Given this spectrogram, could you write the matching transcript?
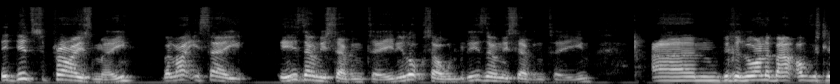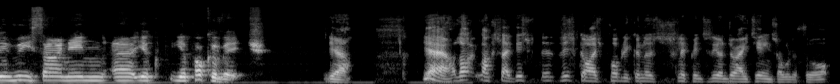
it did surprise me, but like you say, he is only 17. He looks old, but he's only 17 um, because we're on about obviously re-signing uh, Jakupovic. Yeah, yeah. Like, like I say, this this guy's probably going to slip into the under 18s. I would have thought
